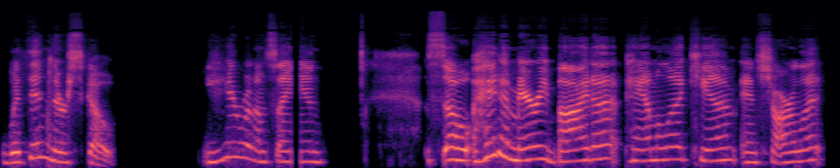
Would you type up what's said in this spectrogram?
within their scope. You hear what I'm saying? So, hey to Mary Bida, Pamela, Kim, and Charlotte.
